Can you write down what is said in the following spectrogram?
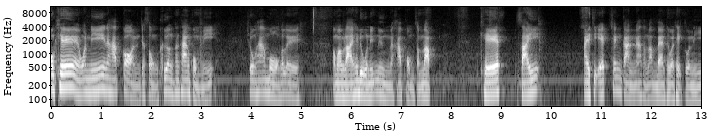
โอเค วันนี้นะครับก่อนจะส่งเครื่องข้างๆ ผมนี้ ช่วง 5 โมงก็เลย เอามาไลฟ์ให้ดูนิดนึงนะครับ ผมสำหรับเคสไซส์ ITX เช่นกันนะสำหรับแบรนด์เทอร์เทคตัวนี้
